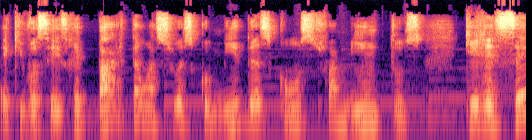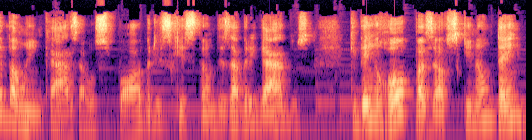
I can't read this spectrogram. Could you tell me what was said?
é que vocês repartam as suas comidas com os famintos, que recebam em casa os pobres que estão desabrigados, que deem roupas aos que não têm,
